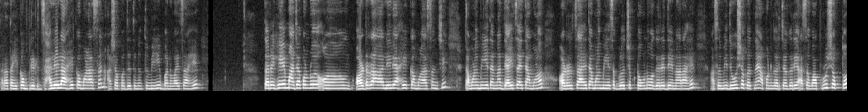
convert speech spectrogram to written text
तर आता हे कंप्लीट झालेलं आहे कमळासन. अशा पद्धतीनं तुम्ही बनवायचं आहे. तर हे माझ्याकडून ऑर्डर आलेली आहे कमळासनची. त्यामुळे मी त्यांना द्यायचं आहे. त्यामुळं ऑर्डरचं आहे. त्यामुळे मी हे सगळं चिकटवून वगैरे देणार आहे. असं मी देऊ शकत नाही. आपण घरच्या घरी असं वापरू शकतो.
